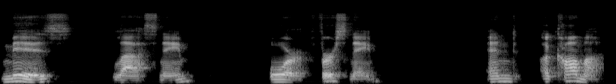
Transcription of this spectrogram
Ms. last name, or first name, and a comma.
